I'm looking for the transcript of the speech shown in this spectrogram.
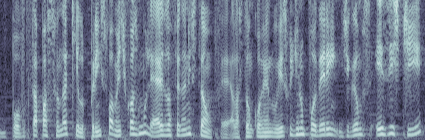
o povo que está passando aquilo, principalmente com as mulheres do Afeganistão. É, elas estão correndo o risco de não poderem, digamos, existir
